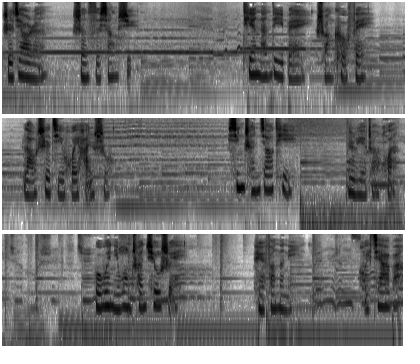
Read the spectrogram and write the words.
直教人生死相许。天南地北双客飞，老翅几回寒暑。星辰交替，日月转换，我为你望穿秋水。远方的你，回家吧。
